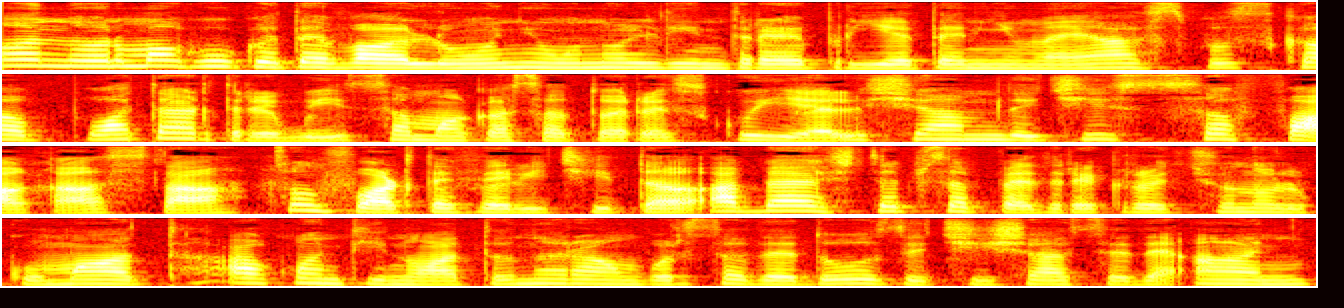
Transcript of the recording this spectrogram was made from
În urmă cu câteva luni, unul dintre prietenii mei a spus că poate ar trebui să mă căsătoresc cu el și am decis să fac asta. Sunt foarte fericită, abia aștept să petrec Crăciunul cu Mat, a continuat tânăra în vârstă de 26 de ani.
